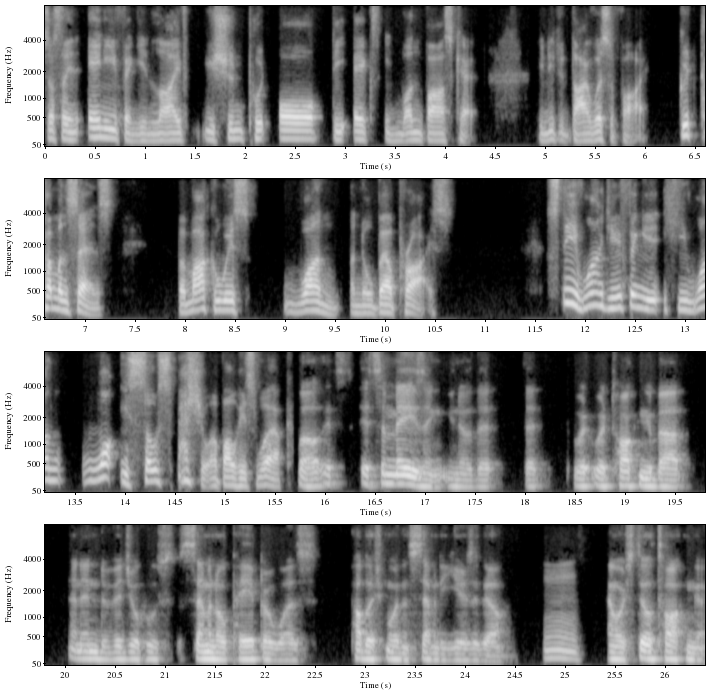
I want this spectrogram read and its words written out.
just in anything in life, you shouldn't put all the eggs in one basket. You need to diversify. Good common sense. But Markowitz won a Nobel Prize. Steve, why do you think he won? What is so special about his work? Well, it's it's amazing, you know, that that we're, we're talking about an individual whose seminal paper was published more than 70 years ago. Mm. And we're still talking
